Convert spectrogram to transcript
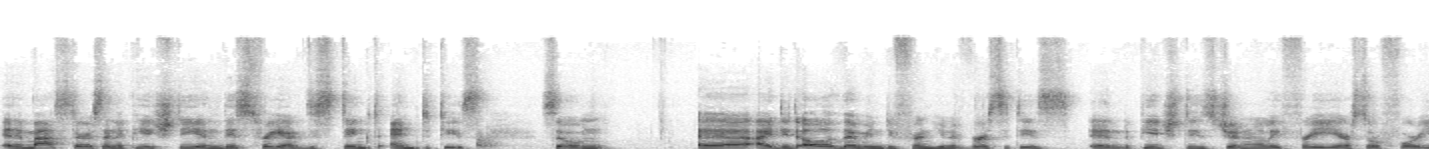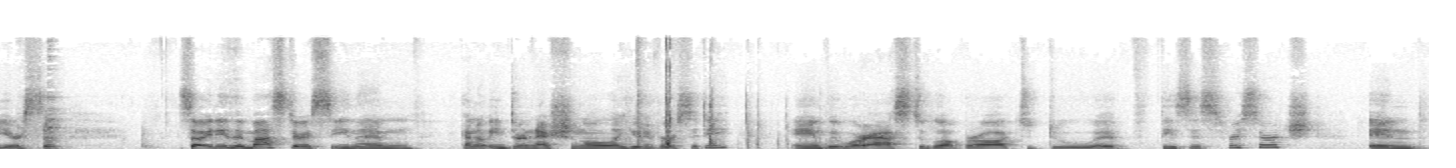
and a master's and a PhD, and these three are distinct entities. So um, uh, I did all of them in different universities, and the PhD is generally three years or four years. So I did a master's in a kind of international university, and we were asked to go abroad to do a thesis research. And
